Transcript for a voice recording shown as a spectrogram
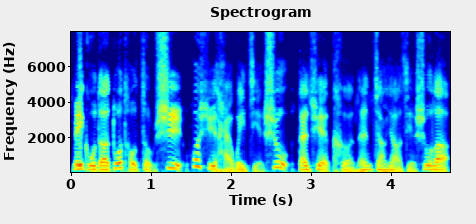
美股的多头走势或许还未结束，但却可能将要结束了。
